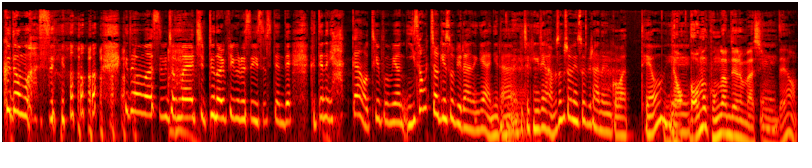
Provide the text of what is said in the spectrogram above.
그 돈 모았으면 그 돈 모았으면 정말 집도 넓히 그럴 수 있었을 텐데 그때는 약간 어떻게 보면 이성적인 소비라는 게 아니라 네. 그죠 굉장히 감성적인 소비라는 것 같아요. 예. 너- 너무 공감되는 말씀인데요.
